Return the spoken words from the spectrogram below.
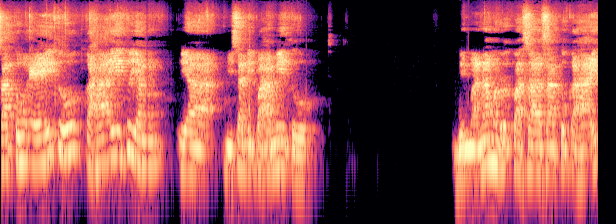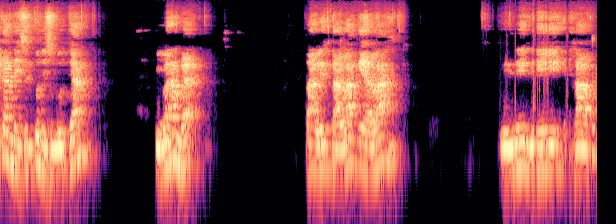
1E itu KHI itu yang ya bisa dipahami itu. Di mana menurut pasal 1 KHI kan di situ disebutkan gimana Mbak? Talik talak ialah ini di HP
